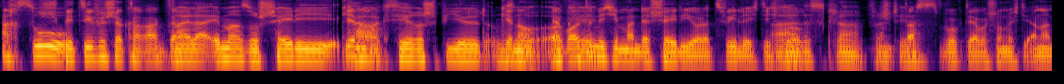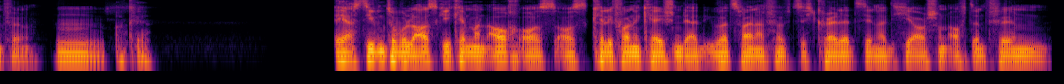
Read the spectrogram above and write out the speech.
Ach so, spezifischer Charakter. weil er immer so shady Genau. Charaktere spielt und genau, so. er wollte nicht jemanden, der shady oder zwielichtig wirkt. Alles klar, Und verstehe. das wirkt er aber schon durch die anderen Filme. Hm, okay. Ja, Steven Tobolowski kennt man auch aus, aus Californication, der hat über 250 Credits, den hatte ich hier auch schon oft in Filmen.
